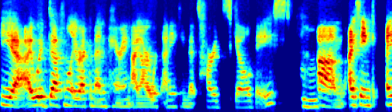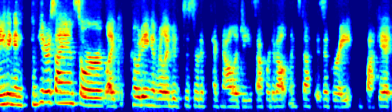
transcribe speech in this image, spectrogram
Yeah, I would definitely recommend pairing IR with anything that's hard skill based. Mhm. Um, I think anything in computer science or like coding and related to sort of technology, software development stuff is a great bucket.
